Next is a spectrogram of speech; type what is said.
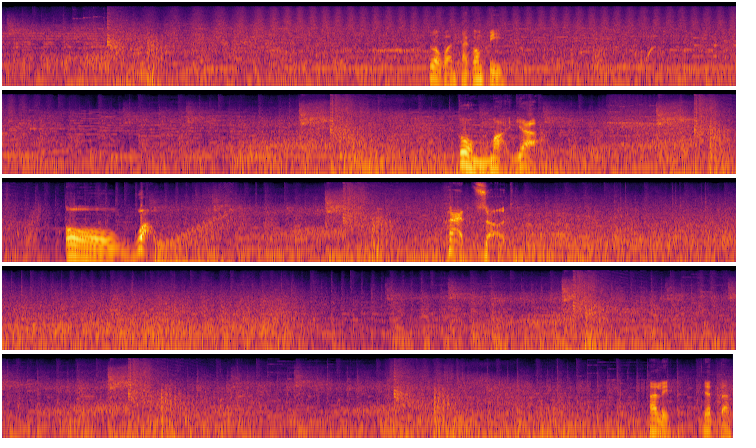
Tú aguanta, compi. Toma ya. Oh, wow. Headshot. Vale, ya está.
